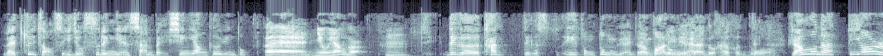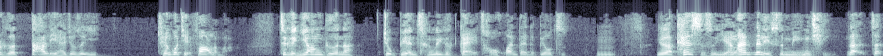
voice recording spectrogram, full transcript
来最早是一九四零年陕北新秧歌运动，哎，扭秧歌。嗯，那个他这个是一种动员，像八零年代都还很多。然后呢，第二个大厉害就是以全国解放了嘛，这个秧歌呢就变成了一个改朝换代的标志。嗯，你知道，开始是延安那里是民情，那在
